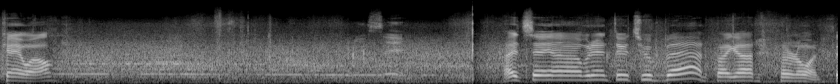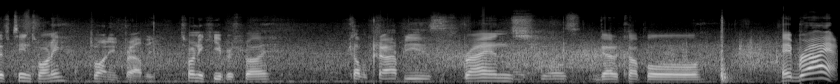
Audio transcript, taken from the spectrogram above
Okay, well, I'd say uh, we didn't do too bad. Probably got, I don't know what, 15, 20? 20 probably. 20 keepers probably. Couple crappies. Brian's got a couple. Hey, Brian!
